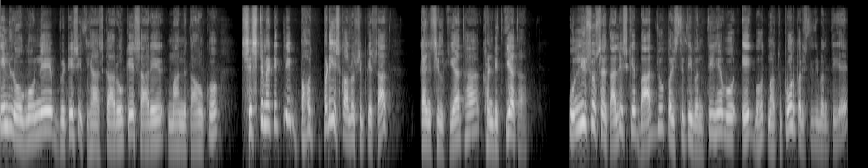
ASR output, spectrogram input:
इन लोगों ने ब्रिटिश इतिहासकारों के सारे मान्यताओं को सिस्टमेटिकली बहुत बड़ी स्कॉलरशिप के साथ कैंसिल किया था, खंडित किया था। उन्नीस सौ सैंतालीस के बाद जो परिस्थिति बनती है, वो एक बहुत महत्वपूर्ण परिस्थिति बनती है।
